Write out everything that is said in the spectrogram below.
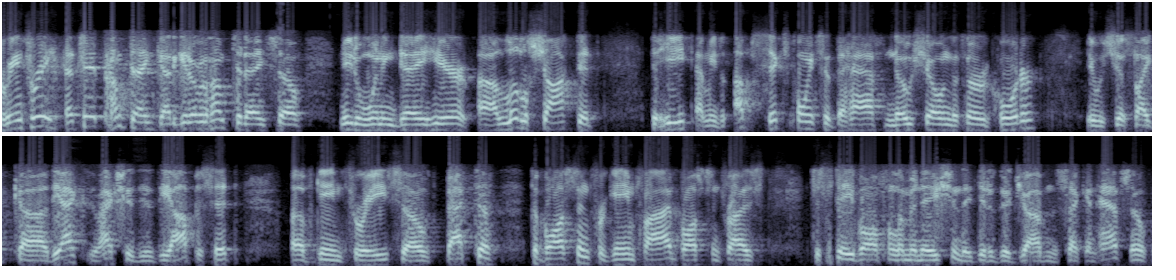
Three and three. That's it. Hump day. Got to get over the hump today. So need a winning day here. Uh, a little shocked at the Heat. I mean, up six points at the half, no show in the third quarter. It was just like uh, the actually the, the opposite of Game Three. So back to to Boston for game five. Boston tries to stave off elimination. They did a good job in the second half, so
